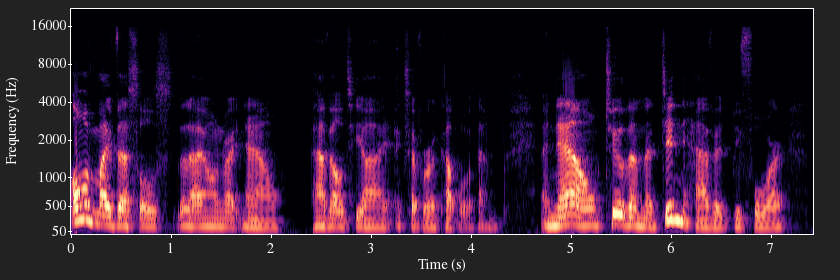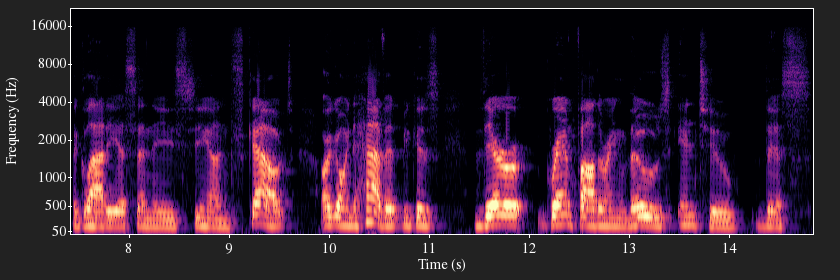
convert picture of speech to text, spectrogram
all of my vessels that I own right now have LTI except for a couple of them. And now, two of them that didn't have it before, the Gladius and the Xi'an Scout, are going to have it because they're grandfathering those into this,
